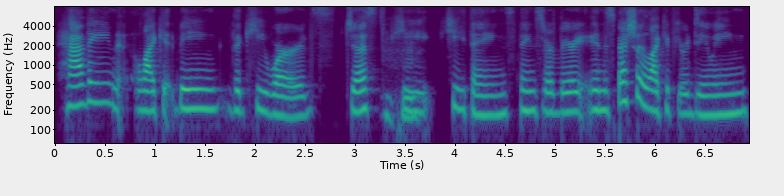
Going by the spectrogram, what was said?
having like it being the key words, just Mhm. key key things, things that are very, and especially like if you're doing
